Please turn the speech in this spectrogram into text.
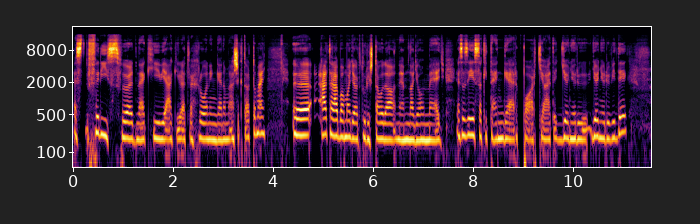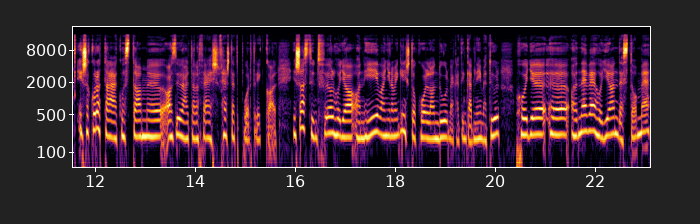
Ezt Friesföldnek hívják, illetve Groningen a másik tartomány. Ö, általában a magyar turista oda nem nagyon megy. Ez az északi tenger partja, hát egy gyönyörű, gyönyörű vidék, és akkor ott találkoztam az ő által a festett portrékkal. És azt tűnt föl, hogy a, a név, annyira még én is tudok hollandul, meg hát inkább németül, hogy a neve, hogy Jan de Stomme,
